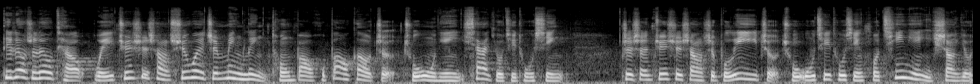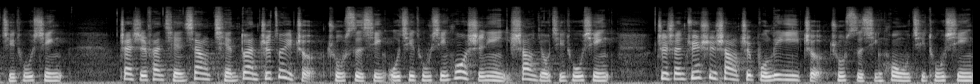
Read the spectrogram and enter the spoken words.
第六十六条，为军事上虚伪之命令、通报或报告者，处五年以下有期徒刑。致生军事上之不利益者，处无期徒刑或七年以上有期徒刑。暂时犯前项前段之罪者，处死刑、无期徒刑或十年以上有期徒刑；置身军事上之不利益者，处死刑或无期徒刑；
